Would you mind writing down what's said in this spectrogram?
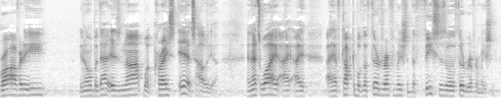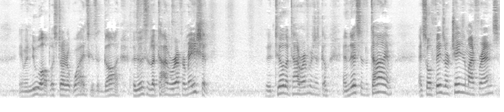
poverty, you know, but that is not what Christ is. Hallelujah. And that's why I, I, I have talked about the Third Reformation, the thesis of the Third Reformation. And Amen. New apostolic wineskins of God, because this is the time of Reformation. Until the time of Reformation comes. and this is the time. And so things are changing, my friends.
